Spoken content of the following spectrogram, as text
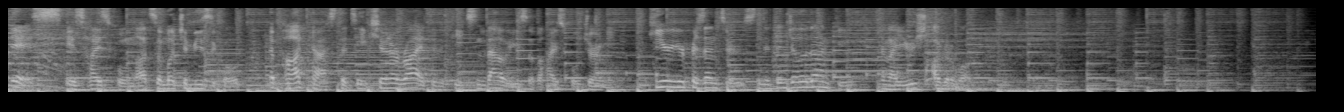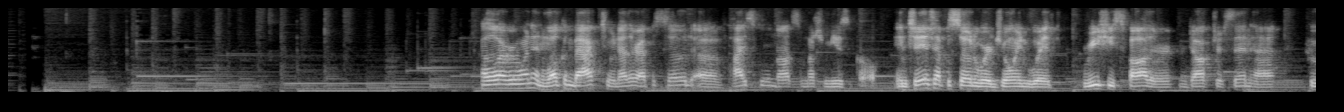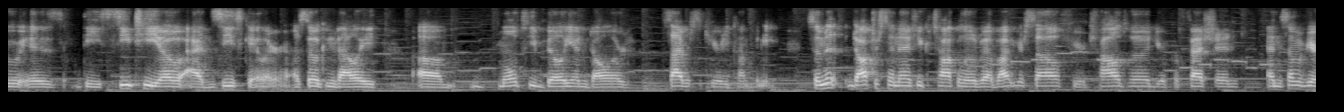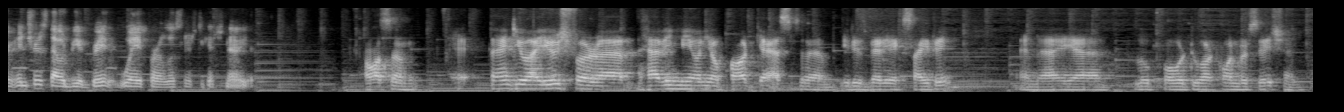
This is High School Not So Much a Musical, a podcast that takes you on a ride through the peaks and valleys of a high school journey. Here are your presenters, Nitin Jaladanki and Ayush Agarwal. Hello, everyone, and welcome back to another episode of High School Not So Much Musical. In today's episode, we're joined with Rishi's father, Dr. Sinha, who is the CTO at Zscaler, a Silicon Valley um, multi billion dollar cybersecurity company. So, Dr. Sinha, if you could talk a little bit about yourself, your childhood, your profession, and some of your interests, that would be a great way for our listeners to get to know you. Awesome. Thank you, Ayush, for uh, having me on your podcast. Um, it is very exciting, and I uh, look forward to our conversation.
